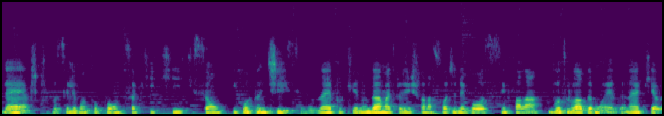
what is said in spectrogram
né? Acho que você levantou pontos aqui que, que são importantíssimos, né? Porque não dá mais para a gente falar só de negócio sem falar do outro lado da moeda, né? Que é o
